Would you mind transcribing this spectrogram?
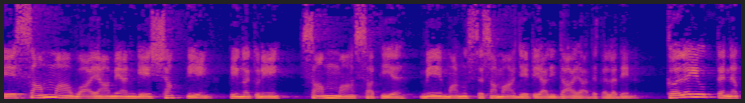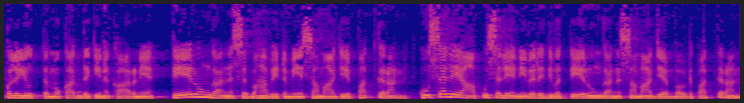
ඒ සම්මා වායාමයන්ගේ ශක්තියෙන් පිංහතුනේ සම්මා සතිය මේ මනුස්ස සමාජයට යළි දායාද කළ දෙන්න. කළයුත්ත නැකොළයුත්ත මොකක්ද කියන කාරණය තේරුම් ගන්න ස්භාවයට මේ සමාජය පත් කරන්න. කුසලය අකුසලේ නිවැරදිව තේරුම් ගන්න සමාජයක් බවට පත් කරන්න.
